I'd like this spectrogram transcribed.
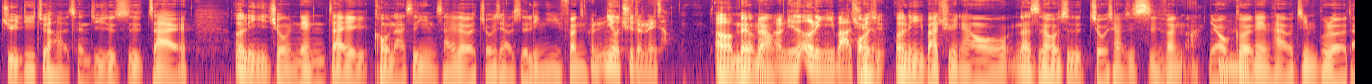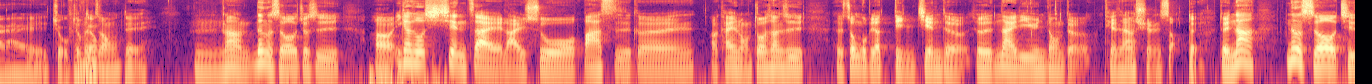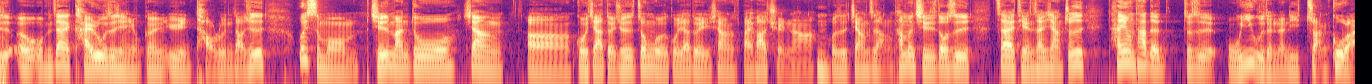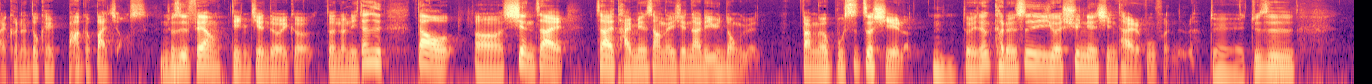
距离最好的成绩，就是在。二零一九年在科纳斯影赛的九小时零一分，你有去的那场？呃，没有没有，你是二零一八去的。二零一八去，然后那时候是九小时十分嘛，然后隔年他又进步了大概九分钟。对，嗯，那那个时候就是呃，应该说现在来说，巴斯跟啊开龙都算是中国比较顶尖的，就是耐力运动的田山选手。对对，那那个时候其实呃，我们在开录之前有跟玉云讨论到，就是为什么其实蛮多像。呃，国家队就是中国的国家队，像白发拳啊，或者姜志航，他们其实都是在田三项，就是他用他的就是五一五的能力转过来，可能都可以八个半小时，就是非常顶尖的一个的能力。但是到呃现在在台面上的一些耐力运动员，反而不是这些人。嗯，对，那可能是一个训练心态的部分的人。对，就是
